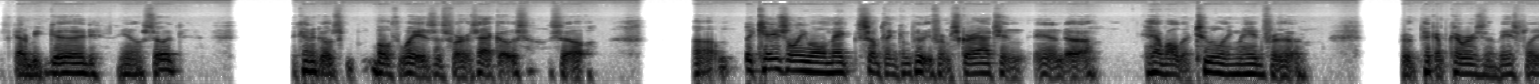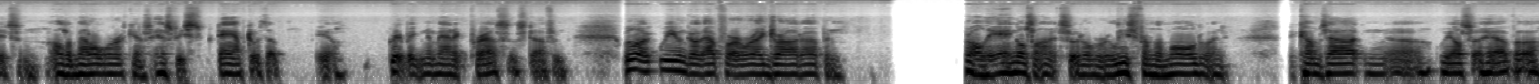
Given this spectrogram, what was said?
it's got to be good, you know. So it it kind of goes both ways as far as that goes. So um, occasionally we'll make something completely from scratch and and uh, have all the tooling made for the for the pickup covers and the base plates and all the metal work has, has to be stamped with a you know great big pneumatic press and stuff. And we'll we even go that far where I draw it up and put all the angles on it so it'll release from the mold when it comes out. And uh, we also have uh,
